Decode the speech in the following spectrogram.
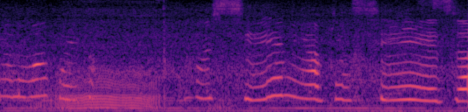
Uma coisa. Você, minha princesa.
